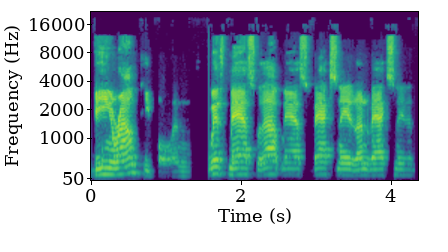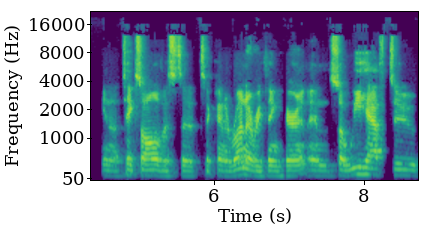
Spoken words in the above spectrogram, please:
being around people and with masks, without masks, vaccinated, unvaccinated. You know, it takes all of us to, to kind of run everything here. And, and so we have to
